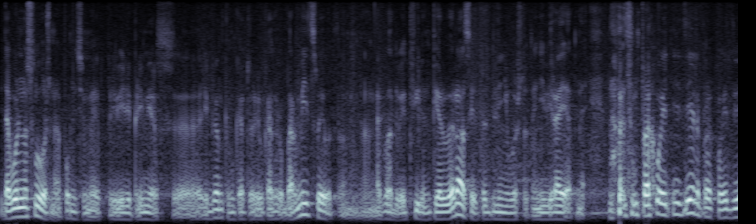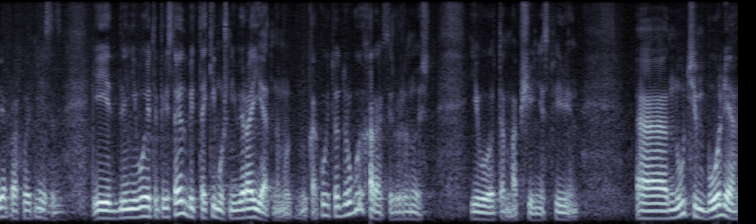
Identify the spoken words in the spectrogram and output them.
довольно сложно. Помните, мы привели пример с э, ребенком, который, у которого бармит свой, вот он накладывает филин первый раз, и это для него что-то невероятное. Но потом проходит неделя, проходит две, проходит месяц, и для него это перестает быть таким уж невероятным. Ну, какой-то другой характер уже носит его там, общение с филин. А, ну, тем более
